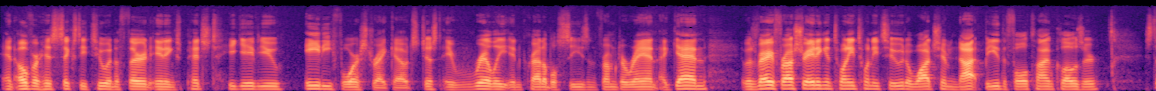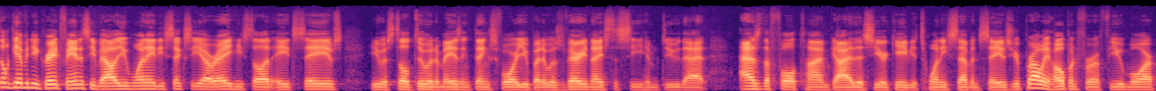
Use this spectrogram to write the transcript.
and over his 62 and a third innings pitched, he gave you 84 strikeouts. Just a really incredible season from Duran. Again, it was very frustrating in 2022 to watch him not be the full time closer. Still giving you great fantasy value, 186 ERA. He still had eight saves. He was still doing amazing things for you, but it was very nice to see him do that as the full time guy this year. Gave you 27 saves. You're probably hoping for a few more.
